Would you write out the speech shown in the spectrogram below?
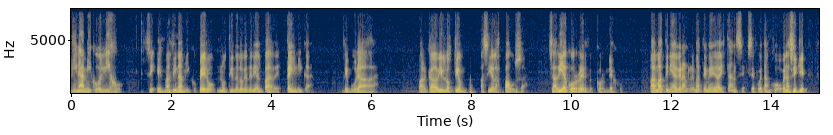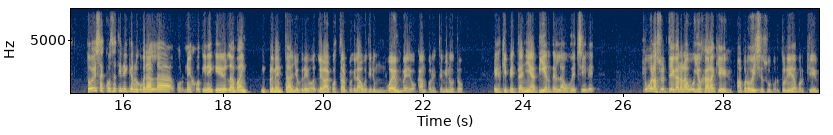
dinámico el hijo. Sí, es más dinámico, pero no tiene lo que tenía el padre. Técnica, depurada, marcaba bien los tiempos, hacía las pausas, sabía correr Cornejo. Además tenía gran remate media distancia, se fue tan joven, así que todas esas cosas tiene que recuperarla Cornejo, tiene que las va a implementar, yo creo. Le va a costar porque la U tiene un buen medio campo en este minuto. El que pestañea pierde en la U de Chile. Tuvo la suerte de llegar a la U y ojalá que aproveche su oportunidad porque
